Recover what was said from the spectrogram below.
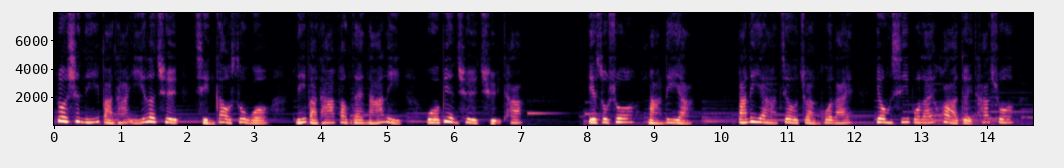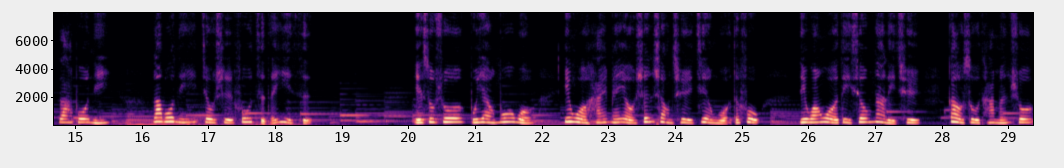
若是你把他移了去，请告诉我，你把它放在哪里，我便去取它。”耶稣说：“玛利亚。”玛利亚就转过来，用希伯来话对他说：“拉波尼。”拉波尼就是夫子的意思。耶稣说：“不要摸我，因我还没有升上去见我的父。你往我弟兄那里去，告诉他们说：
